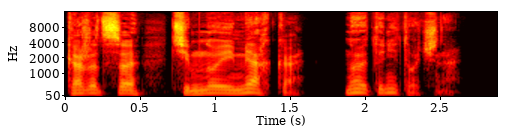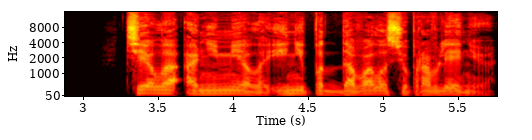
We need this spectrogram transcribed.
Кажется, темно и мягко, но это не точно. Тело онемело и не поддавалось управлению,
